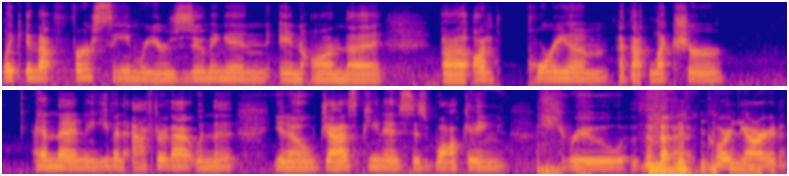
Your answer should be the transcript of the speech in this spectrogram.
like in that first scene where you're zooming in in on the uh, auditorium at that lecture and then even after that when the you know jazz penis is walking through the courtyard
